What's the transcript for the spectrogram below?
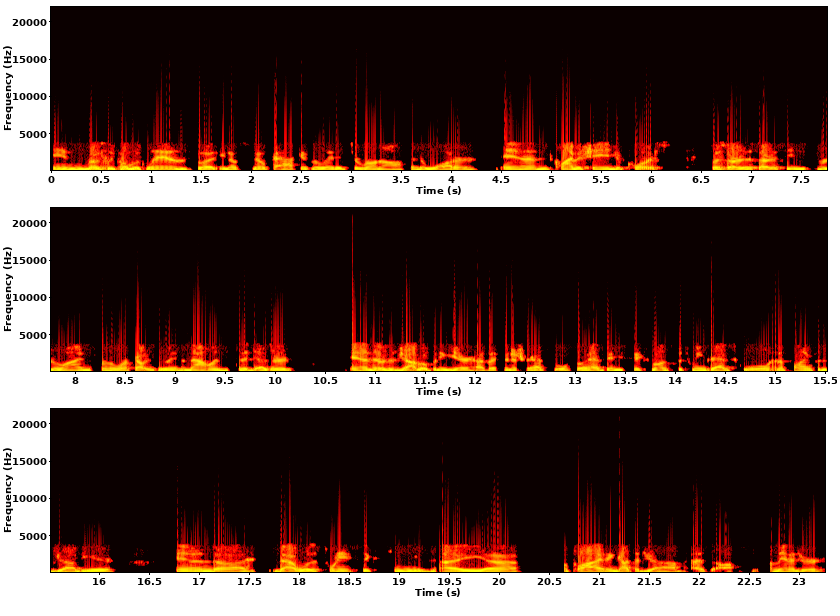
in mostly public lands, but you know, snowpack is related to runoff into water and climate change, of course. So I started to start to see through lines from the work I was doing in the mountains to the desert. And there was a job opening here as I finished grad school. So I had maybe six months between grad school and applying for the job here. And uh, that was 2016. I uh, applied and got the job as office manager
